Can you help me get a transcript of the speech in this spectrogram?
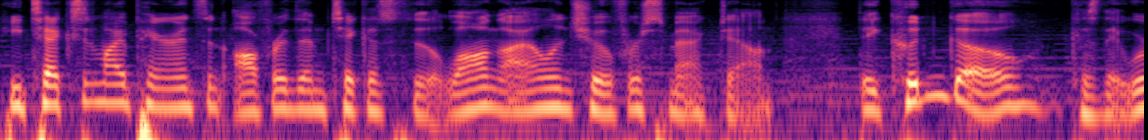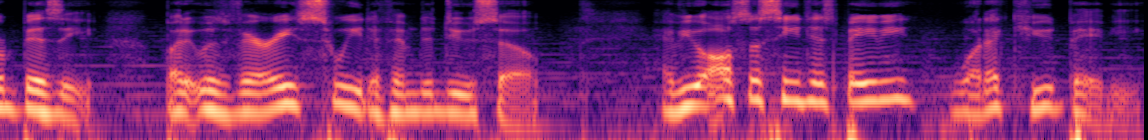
He texted my parents and offered them tickets to the Long Island show for SmackDown. They couldn't go because they were busy, but it was very sweet of him to do so. Have you also seen his baby? What a cute baby.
